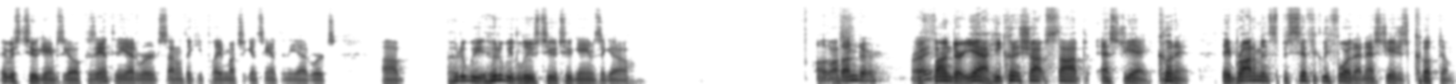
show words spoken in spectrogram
Maybe it was two games ago because Anthony Edwards. I don't think he played much against Anthony Edwards. Uh, who did we who did we lose to two games ago? Oh, Thunder. The right? Thunder, yeah, he couldn't shop, stop SGA. Couldn't. They brought him in specifically for that, and SGA just cooked him.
